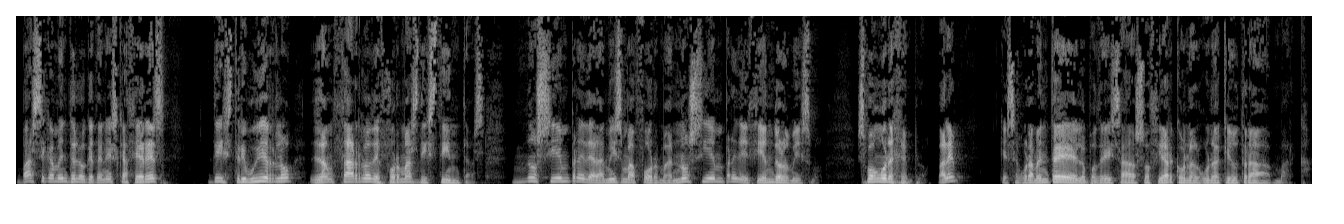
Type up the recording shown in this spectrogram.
básicamente lo que tenéis que hacer es distribuirlo, lanzarlo de formas distintas, no siempre de la misma forma, no siempre diciendo lo mismo. Os pongo un ejemplo, ¿vale? Que seguramente lo podréis asociar con alguna que otra marca.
